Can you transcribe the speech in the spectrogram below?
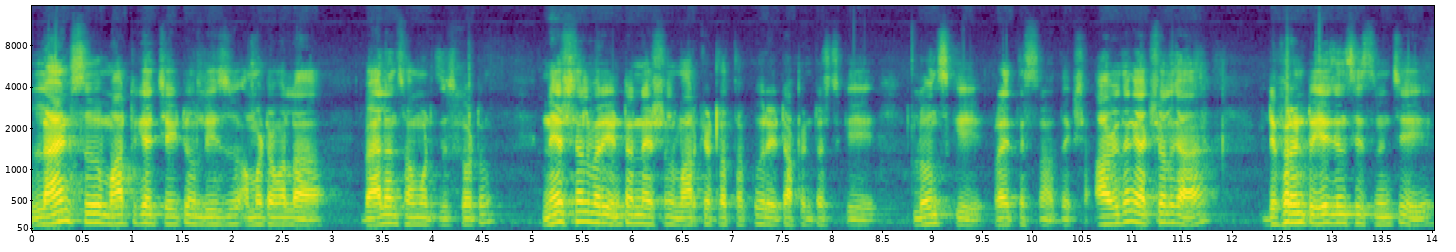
ల్యాండ్స్ మార్టిగేజ్ చేయటం లీజు అమ్మటం వల్ల బ్యాలెన్స్ అమౌంట్ తీసుకోవటం నేషనల్ మరియు ఇంటర్నేషనల్ మార్కెట్లో తక్కువ రేట్ ఆఫ్ ఇంట్రెస్ట్కి లోన్స్కి ప్రయత్నిస్తున్నాం అధ్యక్ష. ఆ విధంగా యాక్చువల్గా డిఫరెంట్ ఏజెన్సీస్ నుంచి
